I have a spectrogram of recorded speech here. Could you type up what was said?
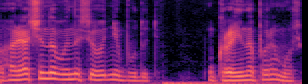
Гарячі новини сьогодні будуть. Україна переможе.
